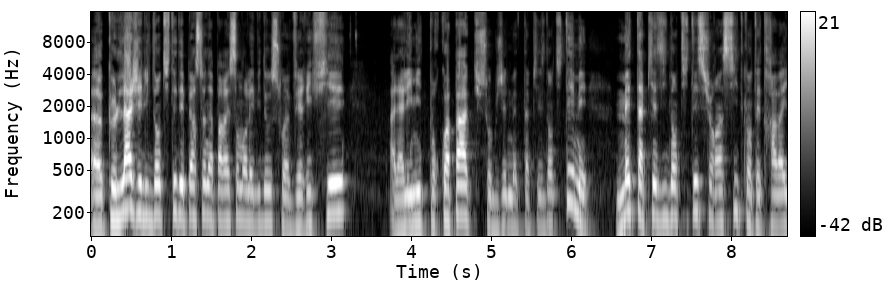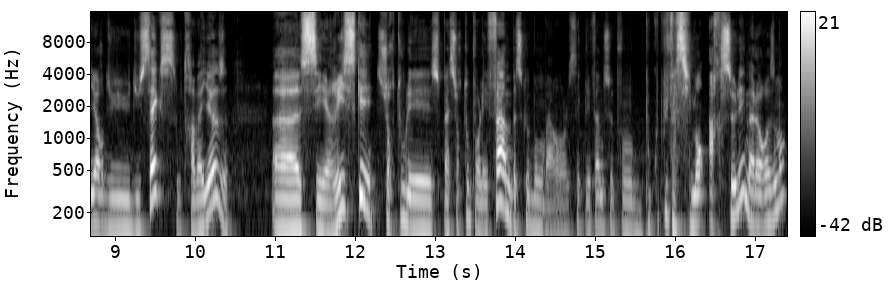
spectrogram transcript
Euh, que l'âge et l'identité des personnes apparaissant dans les vidéos soient vérifiés. À la limite, pourquoi pas que tu sois obligé de mettre ta pièce d'identité, mais mettre ta pièce d'identité sur un site quand tu es travailleur du sexe ou travailleuse, euh, c'est risqué, surtout les, pas surtout pour les femmes, parce que bon, bah, on sait que les femmes se font beaucoup plus facilement harceler malheureusement.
